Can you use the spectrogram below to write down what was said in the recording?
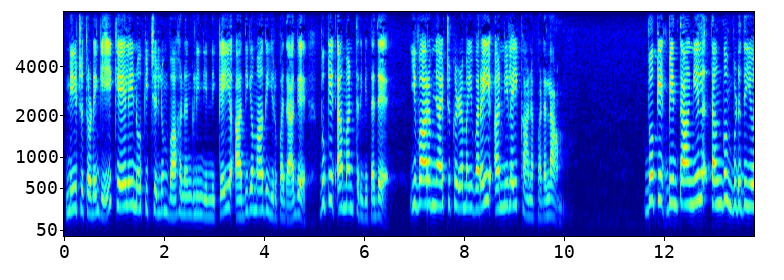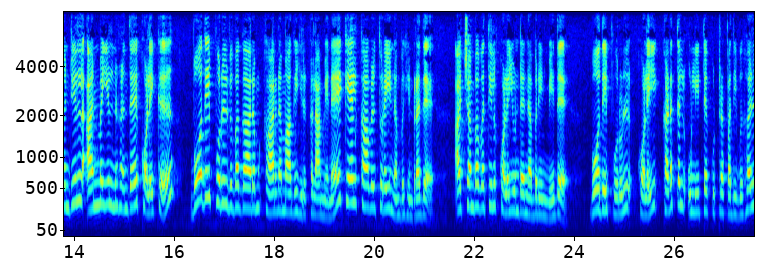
நேற்று தொடங்கி கேலை நோக்கி செல்லும் வாகனங்களின் எண்ணிக்கை அதிகமாக இருப்பதாக புக்கிட் அமன் தெரிவித்தது. இவ்வாரம் ஞாயிற்றுக்கிழமை வரை அந்நிலை காணப்படலாம். புக்கிட் பின்தாங்கில் தங்கும் விடுதியொன்றில் அண்மையில் நிகழ்ந்த கொலைக்கு போதைப் பொருள் விவகாரம் காரணமாக இருக்கலாம் என கேல் காவல்துறை நம்புகின்றது. அச்சம்பவத்தில் கொலையுண்ட நபரின் மீது போதைப் பொருள் கொலை கடத்தல் உள்ளிட்ட குற்றப்பதிவுகள்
